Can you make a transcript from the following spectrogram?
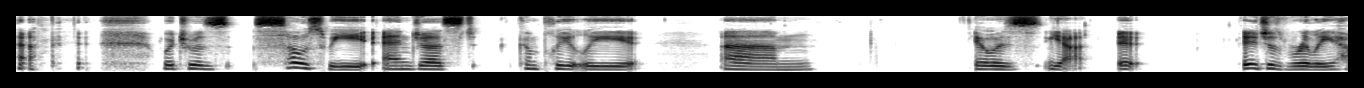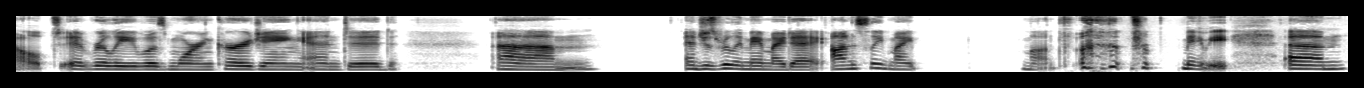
happen, which was so sweet and just completely, um, it was yeah, it it just really helped. It really was more encouraging and did, um, and just really made my day. Honestly, my month, maybe. Um,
